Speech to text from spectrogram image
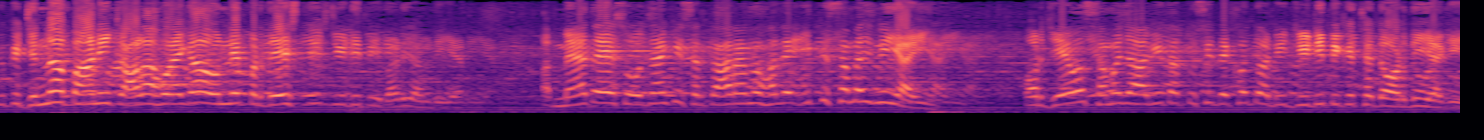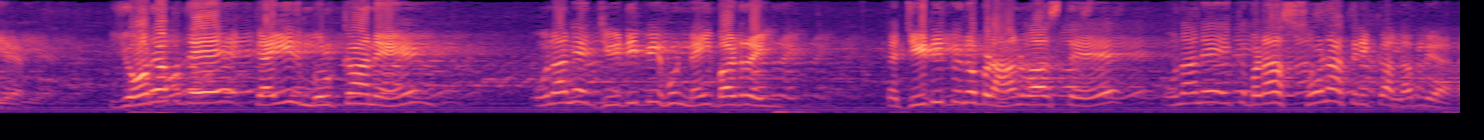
ਕਿਉਂਕਿ ਜਿੰਨਾ ਪਾਣੀ ਕਾਲਾ ਹੋਏਗਾ ਉਹਨੇ ਪ੍ਰਦੇਸ਼ ਦੀ ਜੀਡੀਪੀ ਵੱਧ ਜਾਂਦੀ ਹੈ। ਮੈਂ ਤਾਂ ਇਹ ਸੋਚਦਾ ਕਿ ਸਰਕਾਰਾਂ ਨੂੰ ਹਲੇ ਇੱਕ ਸਮਝ ਨਹੀਂ ਆਈ। ਔਰ ਜੇ ਉਹ ਸਮਝ ਆ ਗਈ, ਤਾਂ ਤੁਸੀਂ ਦੇਖੋ ਤੁਹਾਡੀ ਜੀਡੀਪੀ ਕਿੱਥੇ ਦੌੜਦੀ ਹੈਗੀ ਹੈ। ਯੂਰਪ ਦੇ ਕਈ ਮੁਲਕਾਂ ਨੇ, ਉਹਨਾਂ ਨੇ ਜੀਡੀਪੀ ਹੁਣ ਨਹੀਂ ਵੱਧ ਰਹੀ। ਤੇ ਜੀਡੀਪੀ ਨੂੰ ਵਧਾਉਣ ਵਾਸਤੇ ਉਹਨਾਂ ਨੇ ਇੱਕ ਬੜਾ ਸੋਹਣਾ ਤਰੀਕਾ ਲੱਭ ਲਿਆ।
